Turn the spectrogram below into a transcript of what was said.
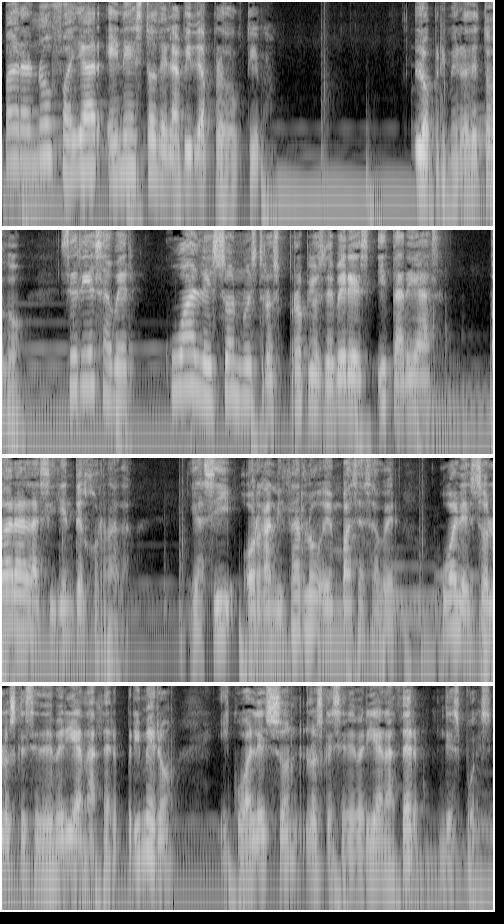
para no fallar en esto de la vida productiva. Lo primero de todo sería saber cuáles son nuestros propios deberes y tareas para la siguiente jornada y así organizarlo en base a saber cuáles son los que se deberían hacer primero y cuáles son los que se deberían hacer después.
